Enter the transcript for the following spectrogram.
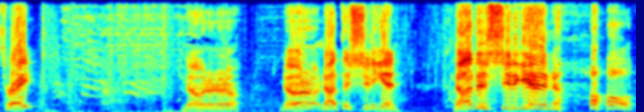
That's right. No, no, no, no. No, no, no, not this shit again. Not this shit again! Oh!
